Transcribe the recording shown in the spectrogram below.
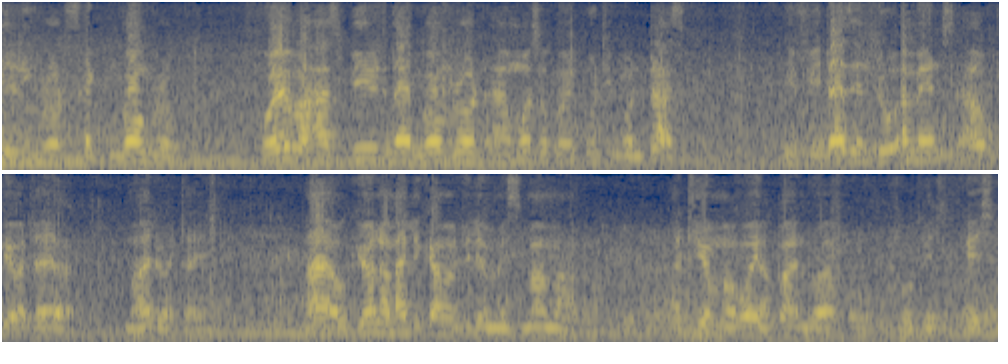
building roads like Ngong Road, whoever has built that Ngong Road, I'm also going to put him on task. If he doesn't do amends, au pia wataenda mahali wataenda. Haya, ukiona mahali kama vile mmesimama hapa, atiyo maua yanapandwa hapo for beautification.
